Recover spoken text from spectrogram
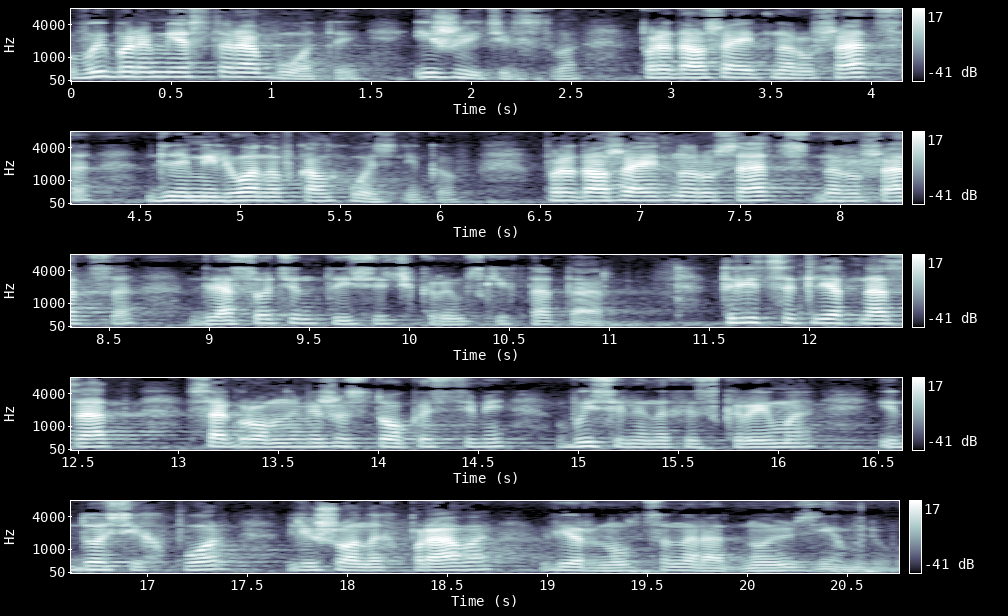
выбора места работы и жительства продолжает нарушаться для миллионов колхозников, продолжает нарушаться для сотен тысяч крымских татар. 30 лет назад с огромными жестокостями выселенных из Крыма и до сих пор лишенных права вернуться на родную землю.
